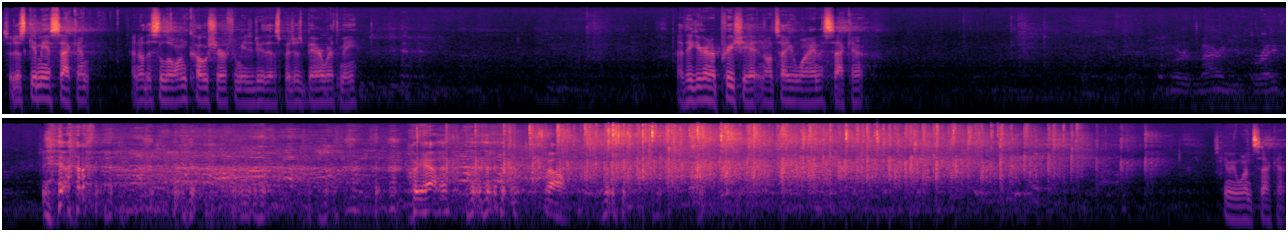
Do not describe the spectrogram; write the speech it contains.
So just give me a second. I know this is a little unkosher for me to do this, but just bear with me. I think you're going to appreciate it, and I'll tell you why in a second. Oh, yeah? well. Give me one second.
